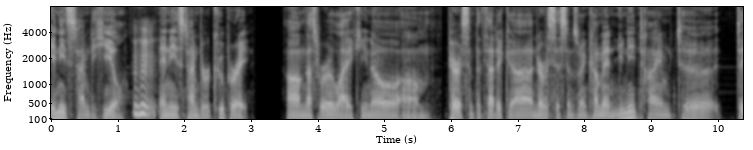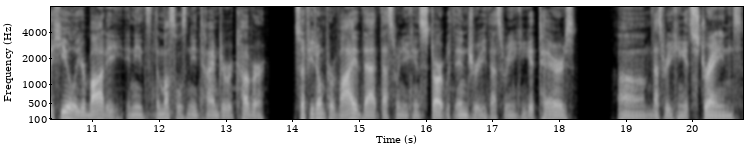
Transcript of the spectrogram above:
it needs time to heal. hmm It needs time to recuperate. Um, that's where like, you know, um, parasympathetic uh, nervous systems when come in, you need time to to heal your body. It needs the muscles need time to recover. So if you don't provide that, that's when you can start with injury. That's when you can get tears. Um, that's where you can get strains.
